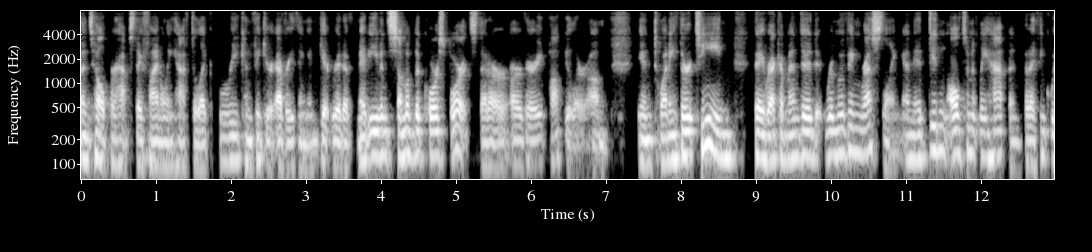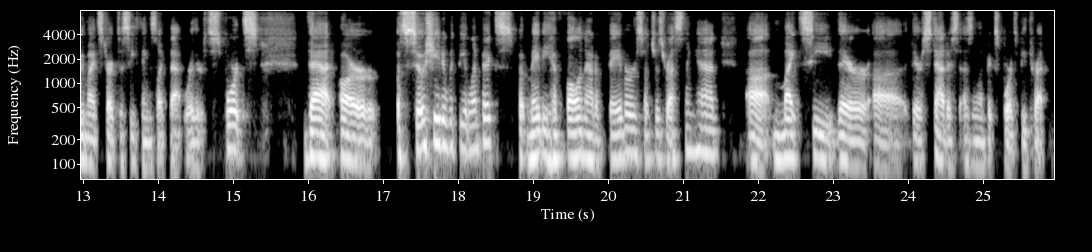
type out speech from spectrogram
until perhaps they finally have to like reconfigure everything and get rid of maybe even some of the core sports that are, are very popular. Um, in 2013, they recommended removing wrestling, and it didn't ultimately happen. But I think we might start to see things like that, where there's sports that are associated with the Olympics, but maybe have fallen out of favor, such as wrestling had, uh, might see their uh, their status as Olympic sports be threatened.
